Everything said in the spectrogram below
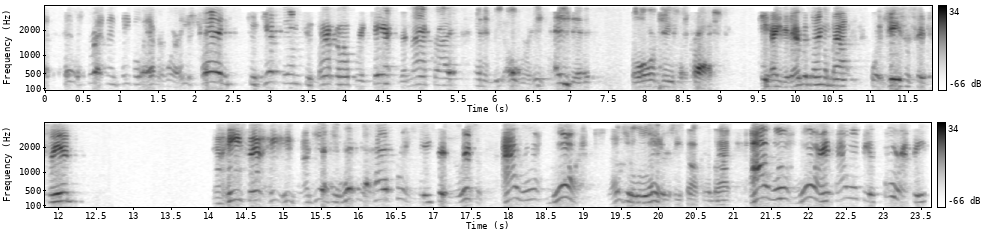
I'll, he was threatening people everywhere. He was trying to get them to back off, recant, deny Christ, and it be over. He hated the Lord Jesus Christ. He hated everything about what Jesus had said. And he said, he, he again, he went to the high priest. He said, listen, I want warrants. Those are the letters he's talking about. I want warrants. I want the authority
